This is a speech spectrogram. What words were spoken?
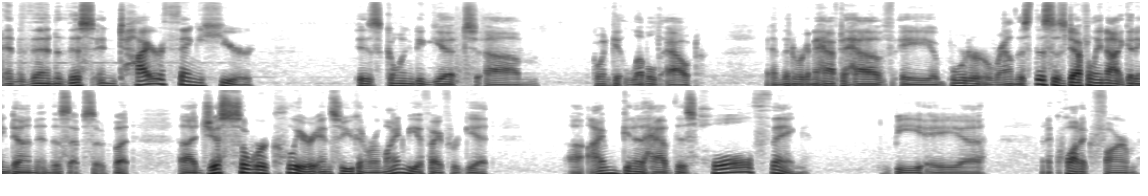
And then this entire thing here is going to get um, going to get leveled out. And then we're going to have to have a border around this. This is definitely not getting done in this episode, but uh, just so we're clear and so you can remind me if I forget, uh, I'm going to have this whole thing be a uh, an aquatic farm.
